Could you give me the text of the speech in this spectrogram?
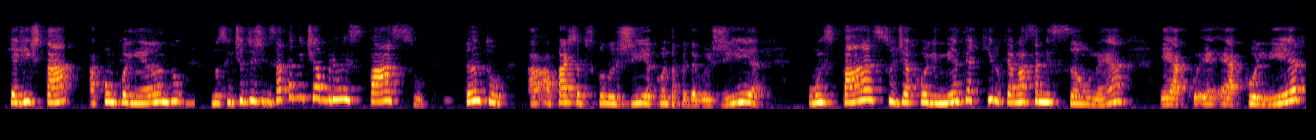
que a gente está acompanhando no sentido de exatamente abrir um espaço, tanto a, a, parte da psicologia quanto a pedagogia, um espaço de acolhimento é aquilo que é a nossa missão, né? É, é, é acolher,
